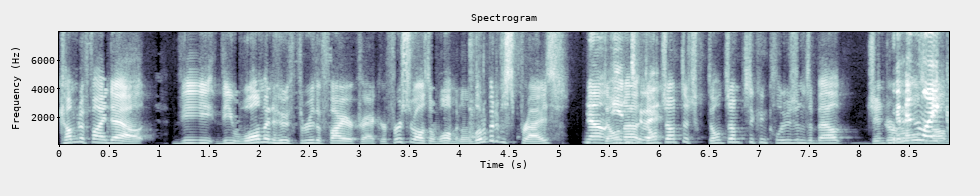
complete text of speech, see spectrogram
come to find out the the woman who threw the firecracker first of all is a woman a little bit of a surprise no don't uh, don't jump to don't jump to conclusions about gender women like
